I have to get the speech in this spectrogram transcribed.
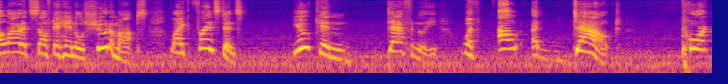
allowed itself to handle shoot 'em ups. Like for instance, you can definitely without a doubt, port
